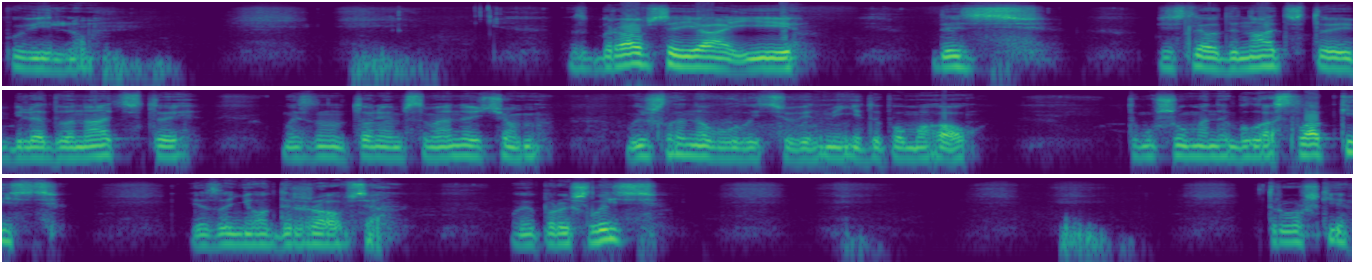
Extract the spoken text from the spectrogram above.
повільно. Збирався я і десь після 11 біля 12 ми з Анатолієм Семеновичем вийшли на вулицю, він мені допомагав. Тому що у мене була слабкість, я за нього держався. Ми пройшлись трошки.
